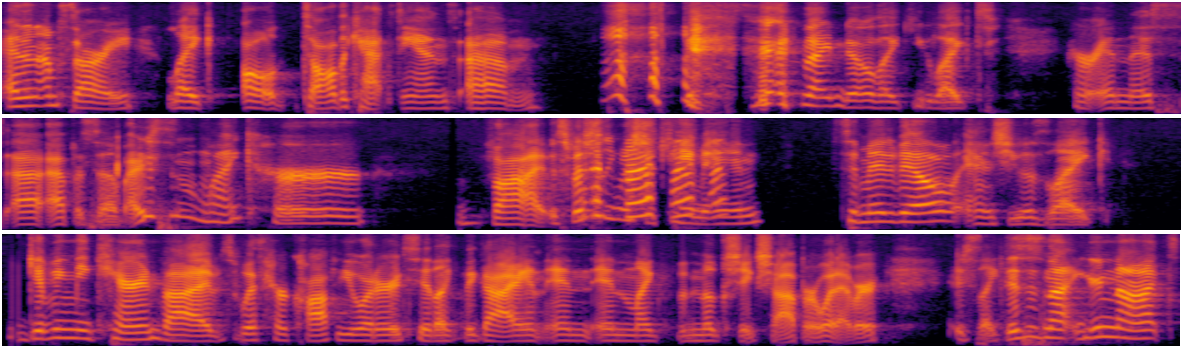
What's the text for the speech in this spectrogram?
And then I'm sorry, like all to all the cat stands. Um, and I know like you liked her in this uh, episode. I just didn't like her vibe, especially when she came in to Midvale and she was like giving me Karen vibes with her coffee order to like the guy in in, in like the milkshake shop or whatever. It's like this is not you're not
